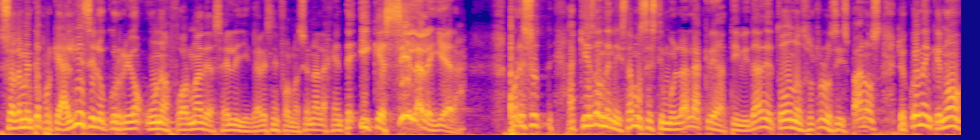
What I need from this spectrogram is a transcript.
solamente porque a alguien se le ocurrió una forma de hacerle llegar esa información a la gente y que sí la leyera. Por eso aquí es donde necesitamos estimular la creatividad de todos nosotros los hispanos. Recuerden que no,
